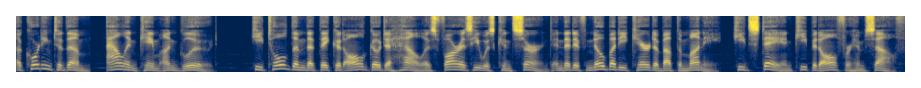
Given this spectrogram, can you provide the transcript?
According to them, Alan came unglued. He told them that they could all go to hell as far as he was concerned and that if nobody cared about the money, he'd stay and keep it all for himself.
